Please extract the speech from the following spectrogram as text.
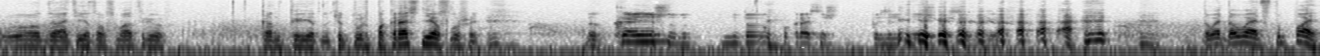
О, да, тебе там смотрю. Конкретно. Что ты уже покраснел, слушай. Да, конечно, тут не только покраснешь, позеленеешь. Давай, давай, отступай.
